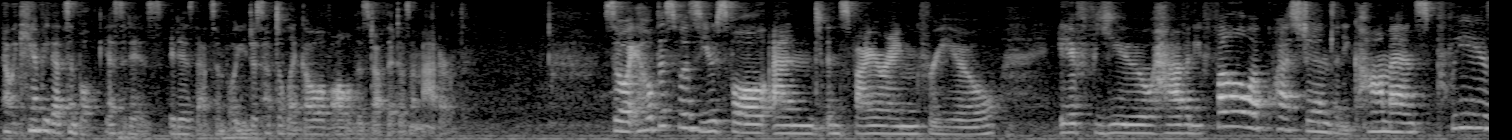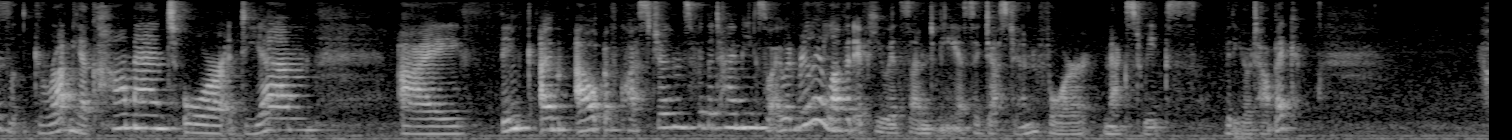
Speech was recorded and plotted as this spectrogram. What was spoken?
No, it can't be that simple. Yes, it is. It is that simple. You just have to let go of all of the stuff that doesn't matter. So I hope this was useful and inspiring for you. If you have any follow up questions, any comments, please drop me a comment or a DM. I think I'm out of questions for the time being, so I would really love it if you would send me a suggestion for next week's video topic.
